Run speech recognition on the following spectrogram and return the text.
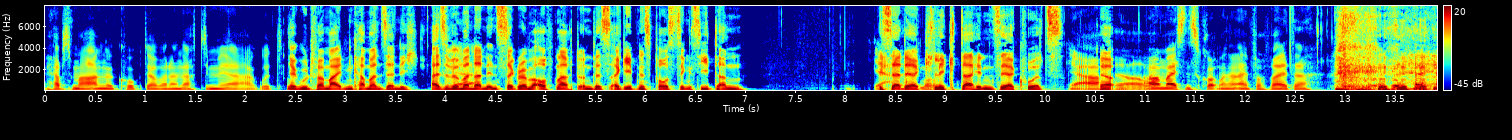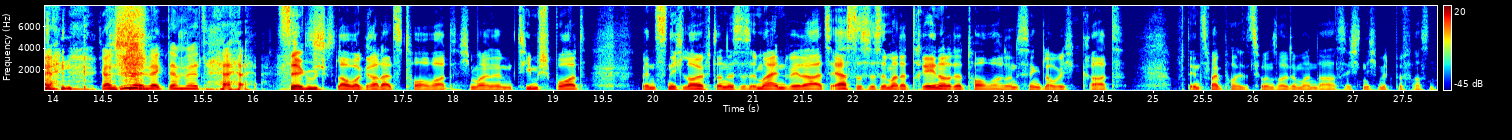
Ich habe es mal angeguckt, aber dann dachte ich mir, ja gut. Ja gut, vermeiden kann man es ja nicht. Also wenn ja. man dann Instagram aufmacht und das Ergebnisposting sieht, dann ja, ist ja der Klick dahin sehr kurz. Ja, ja. ja aber meistens scrollt man dann einfach weiter. Ganz schnell weg damit. sehr gut. Ich glaube gerade als Torwart, ich meine im Teamsport, wenn es nicht läuft, dann ist es immer entweder als erstes ist immer der Trainer oder der Torwart und deswegen glaube ich gerade auf den zwei Positionen sollte man da sich nicht mit befassen.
